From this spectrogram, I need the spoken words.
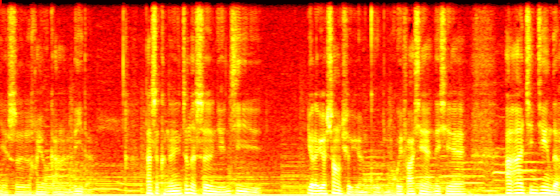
也是很有感染力的。但是，可能真的是年纪越来越上去的缘故，你会发现那些安安静静的。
